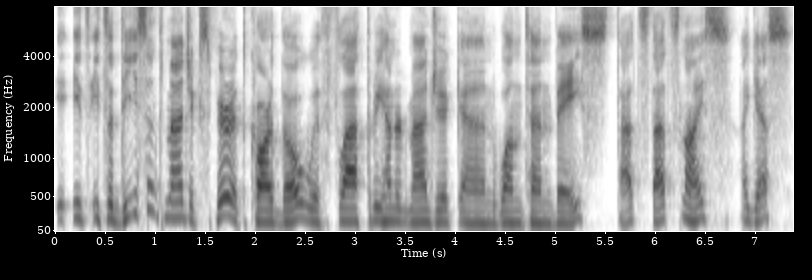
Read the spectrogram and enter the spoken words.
it's it's a decent magic spirit card though, with flat 300 magic and 110 base. That's that's nice, I guess.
